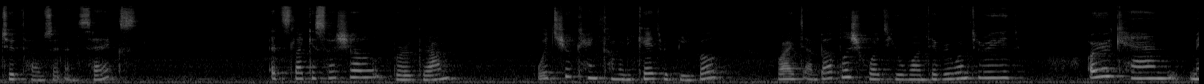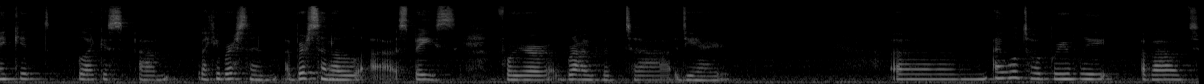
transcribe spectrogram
2006. It's like a social program which you can communicate with people write and publish what you want everyone to read or you can make it like a um, like a person a personal uh, space for your private uh, diary. Um, i will talk briefly about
